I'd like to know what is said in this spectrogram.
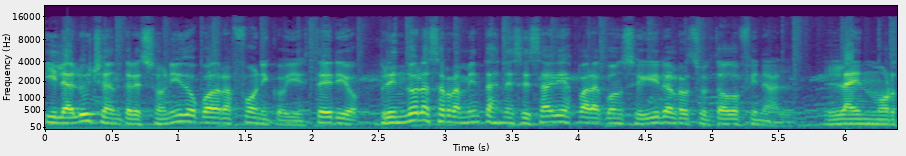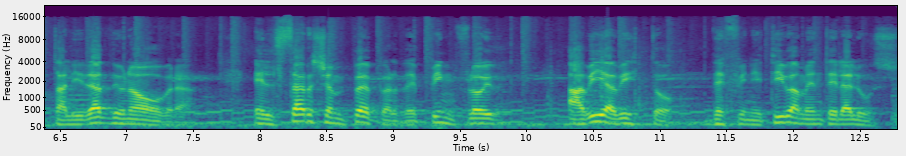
y la lucha entre sonido cuadrafónico y estéreo brindó las herramientas necesarias para conseguir el resultado final, la inmortalidad de una obra. El Sgt. Pepper de Pink Floyd había visto definitivamente la luz.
